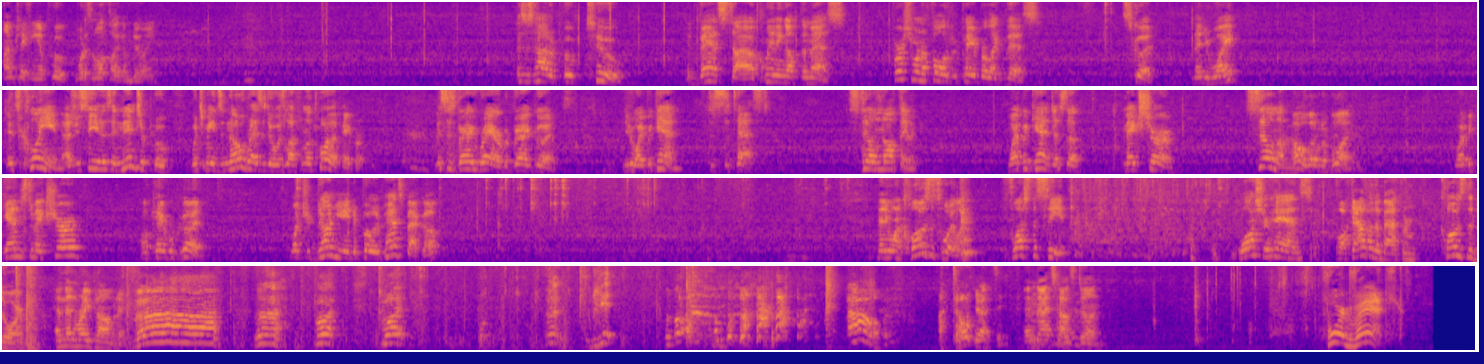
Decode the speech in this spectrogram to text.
I'm taking a poop. What does it look like I'm doing? This is how to poop 2. Advanced style, cleaning up the mess. First you want to fold your paper like this. It's good. Then you wipe. It's clean. As you see, it is a ninja poop, which means no residue is left on the toilet paper. This is very rare, but very good. You wipe again, just to test. Still nothing. Wipe again, just to make sure. Still nothing. Oh, a little bit of blood. Wipe again, just to make sure. Okay, we're good. Once you're done, you need to pull your pants back up. Then you want to close the toilet, flush the seat, wash your hands, walk out of the bathroom, close the door, and then rape Dominic. Ah! Ah! What? What? Get. Ow! I told you. And that's how it's done. For advanced.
